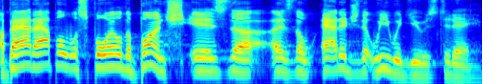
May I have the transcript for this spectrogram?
A bad apple will spoil the bunch is the, is the adage that we would use today.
